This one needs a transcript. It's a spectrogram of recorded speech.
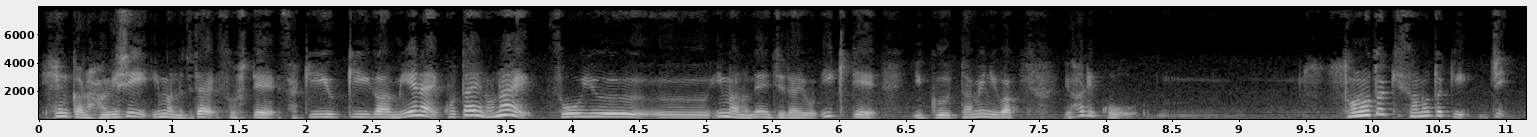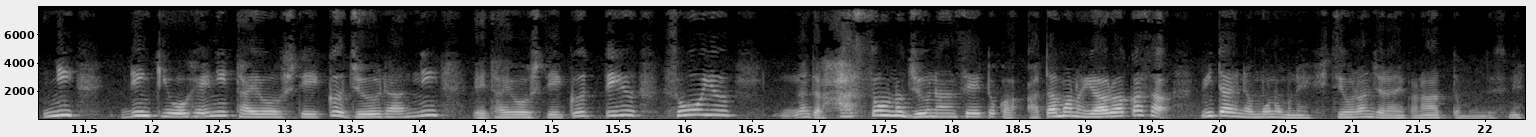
変化の激しい今の時代、そして先行きが見えない、答えのない、そういう今のね、時代を生きていくためには、やはりこう、その時その時に臨機応変に対応していく、柔軟に対応していくっていう、そういうなんだろ発想の柔軟性とか頭の柔らかさみたいなものもね、必要なんじゃないかなって思うんですね。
